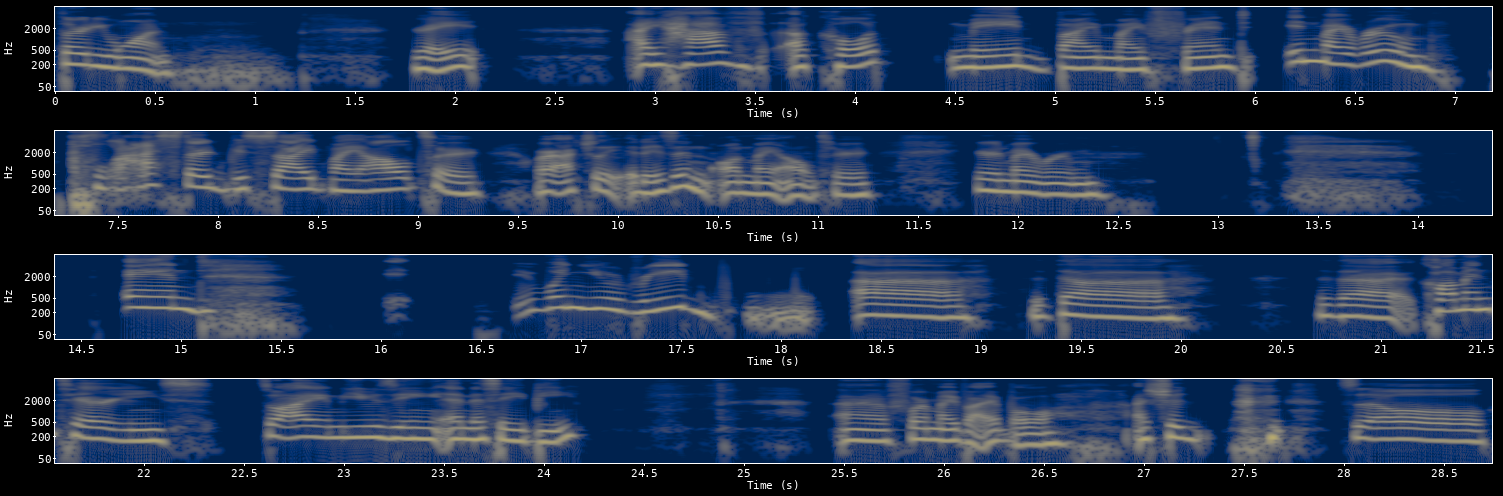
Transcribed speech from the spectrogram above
31 right i have a quote made by my friend in my room plastered beside my altar. Or actually it isn't on my altar. Here in my room. And when you read uh the the commentaries so i am using nsab uh, for my bible. I should so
